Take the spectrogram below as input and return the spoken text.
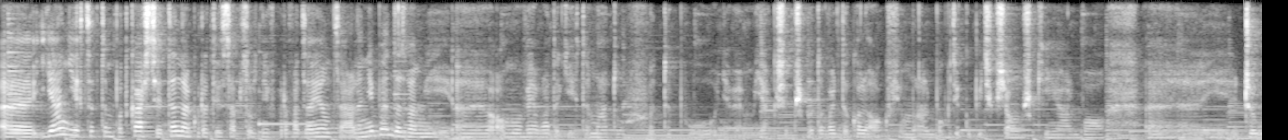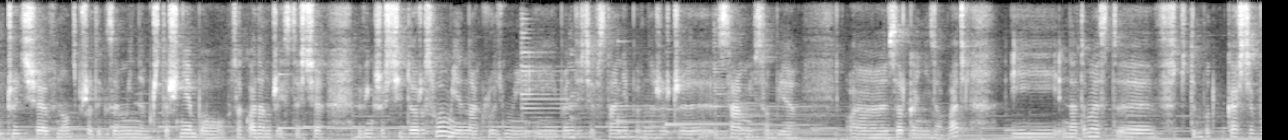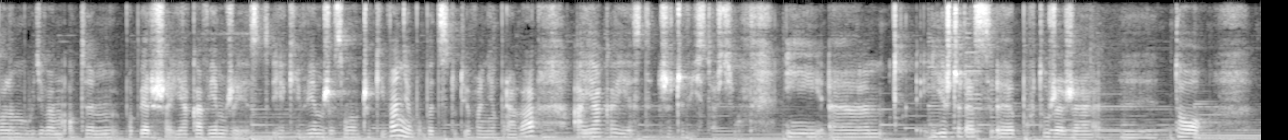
E, ja nie chcę w tym podcaście, ten akurat jest absolutnie wprowadzający, ale nie będę z Wami e, omawiała takich tematów typu, nie wiem, jak się przygotować do kolokwium, albo gdzie kupić książki, albo e, czy uczyć się w noc przed egzaminem, czy też nie, bo zakładam, że jesteście w większości dorosłymi jednak ludźmi i będziecie w stanie pewne rzeczy sami sobie zorganizować. I natomiast w tym podcaście wolę mówić Wam o tym, po pierwsze, jaka wiem, że jest, jakie wiem, że są oczekiwania wobec studiowania prawa, a jaka jest rzeczywistość. I jeszcze raz powtórzę, że to,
